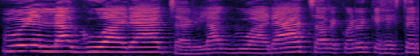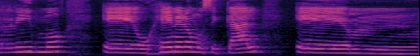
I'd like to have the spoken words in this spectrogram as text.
Muy bien, la guaracha, la guaracha, recuerden que es este ritmo eh, o género musical em,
